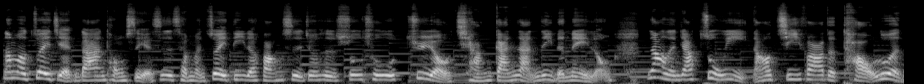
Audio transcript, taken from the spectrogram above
那么最简单，同时也是成本最低的方式，就是输出具有强感染力的内容，让人家注意，然后激发的讨论，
